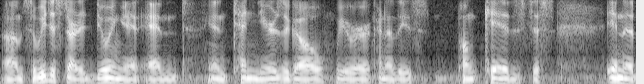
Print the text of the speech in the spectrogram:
Um, so we just started doing it and, and 10 years ago we were kind of these punk kids just in a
